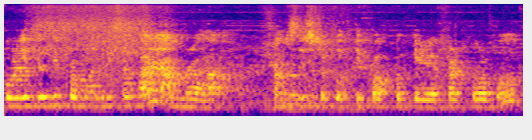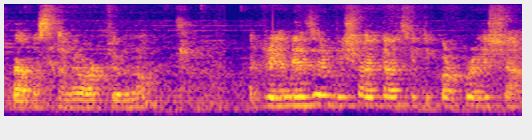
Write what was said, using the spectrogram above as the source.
করে যদি প্রমাণিত হয়, আমরা সংশ্লিষ্ট কর্তৃপক্ষকে রেফার করব ব্যবস্থা নেওয়ার জন্য। ড্রেনেজের বিষয়টা সিটি কর্পোরেশন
